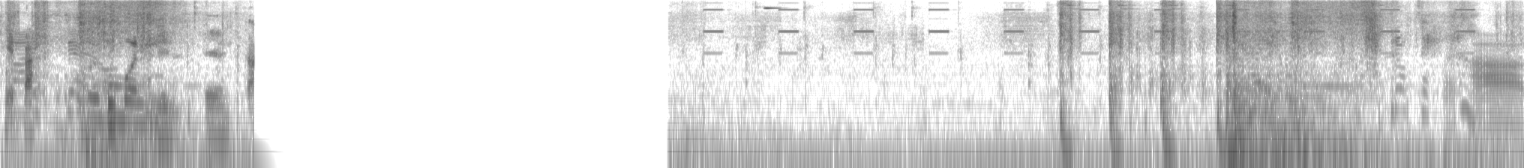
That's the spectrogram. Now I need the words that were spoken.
เห็นปะอยู่ข้างบน นิดเองตาย ไป ครับ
